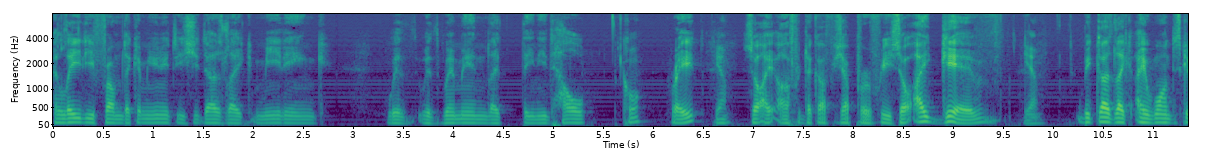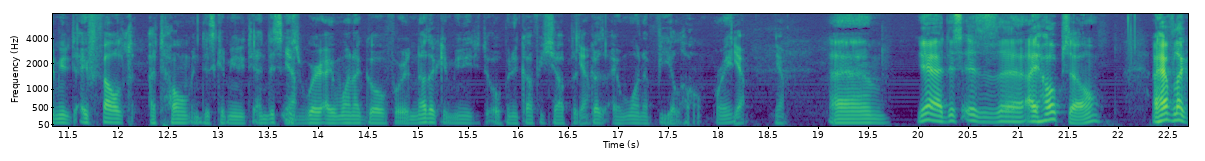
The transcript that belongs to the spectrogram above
a lady from the community. She does like meeting with with women like they need help. Cool. Right. Yeah. So I offered the coffee shop for free. So I give Yeah. Because like I want this community. I felt at home in this community, and this Yeah. is where I want to go for another community to open a coffee shop Yeah. because I want to feel home. Right. Yeah. Yeah. Um, yeah, this is. Uh, I hope so. I have like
